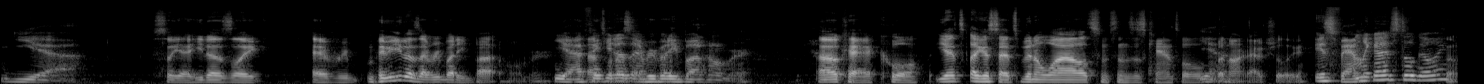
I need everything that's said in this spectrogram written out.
Yeah. So yeah, he does like every. Maybe he does everybody but Homer. Yeah, I think he does everybody but Homer. Okay, cool. Yeah, it's like I said, it's been a while. Simpsons is canceled, Yeah. but not actually. Is Family Guy still going? So-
